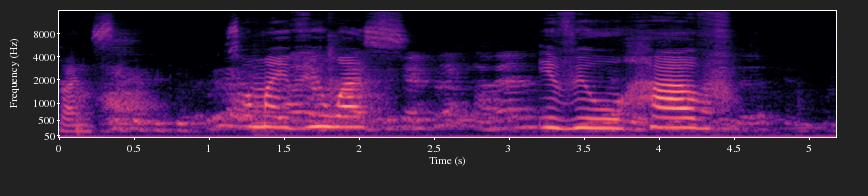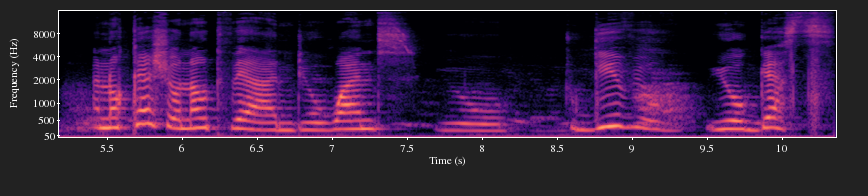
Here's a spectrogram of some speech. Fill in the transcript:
can see so my viewers if you have an occasion out there and you want you to give your, your guests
